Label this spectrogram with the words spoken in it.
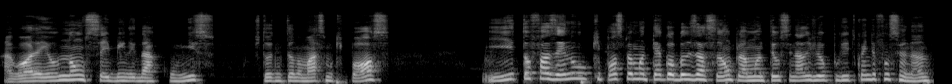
Agora eu não sei bem lidar com isso. Estou tentando o máximo que posso. E estou fazendo o que posso para manter a globalização, para manter o cenário geopolítico ainda funcionando.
